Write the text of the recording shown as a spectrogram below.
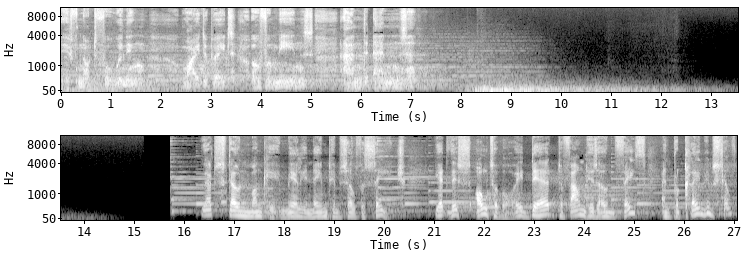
If not for winning, why debate over means and ends? That stone monkey merely named himself a sage. Yet this altar boy dared to found his own faith and proclaim himself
